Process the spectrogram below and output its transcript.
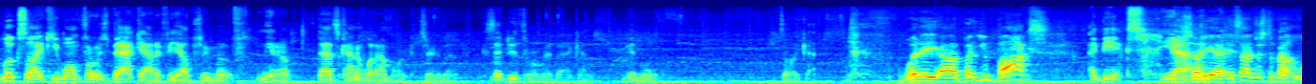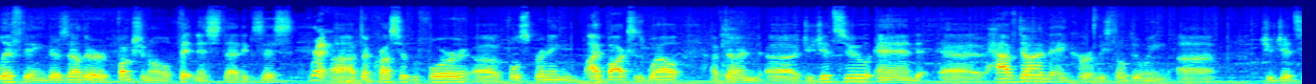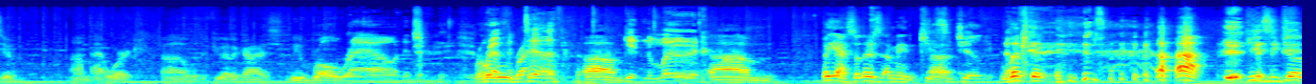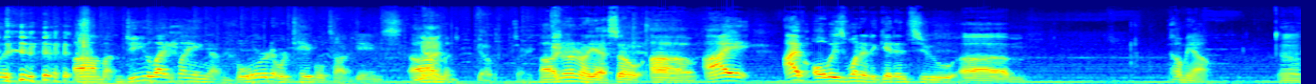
looks like he won't throw his back out if he helps me move. You know, that's kind of what I'm more concerned about because I do throw my back out. I'm getting old. That's all I got. What a uh, but you box. I BX. Yeah. So yeah, it's not just about lifting. There's other functional fitness that exists. Right. Uh, I've done CrossFit before, uh, full sprinting. I box as well. I've done uh, jujitsu and uh, have done and currently still doing uh, jujitsu um, at work uh, with a few other guys. We roll around and roll Rough and around. tough. Um, Get in the mud. um, But yeah, so there's, I mean, Kiss uh, each other. No. lifting. Kiss each other. Um, do you like playing board or tabletop games? Um, Not- oh, sorry. uh, no, no, no. Yeah. So um, I, I've always wanted to get into. Um, help me out. Uh,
